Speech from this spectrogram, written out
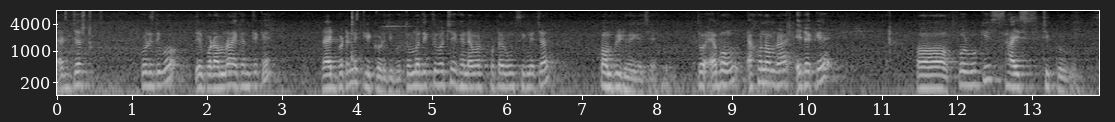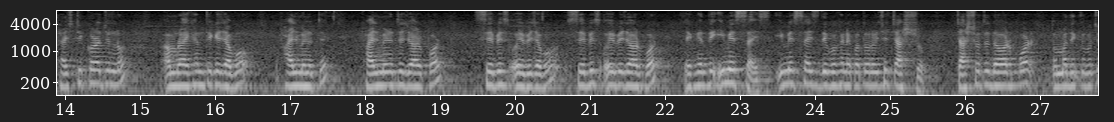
অ্যাডজাস্ট করে দিব। এরপর আমরা এখান থেকে রাইট বাটনে ক্লিক করে দিব। তোমরা দেখতে পাচ্ছ এখানে আমার ফটো এবং সিগনেচার কমপ্লিট হয়ে গেছে। তো এবং এখন আমরা এটাকে করব কি? সাইজ ঠিক করব। সাইজ ঠিক করার জন্য আমরা এখান থেকে যাব ফাইল মেনুতে ফাইল মেনুতে যাওয়ার পর সেভেস ওয়েবে যাব। সেভেস ওয়েবে যাওয়ার পর এখান থেকে ইমেজ সাইজ ইমেজ সাইজ দেবো এখানে কত রয়েছে? চারশো। চারশোতে দেওয়ার পর তোমরা দেখতে পাচ্ছ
